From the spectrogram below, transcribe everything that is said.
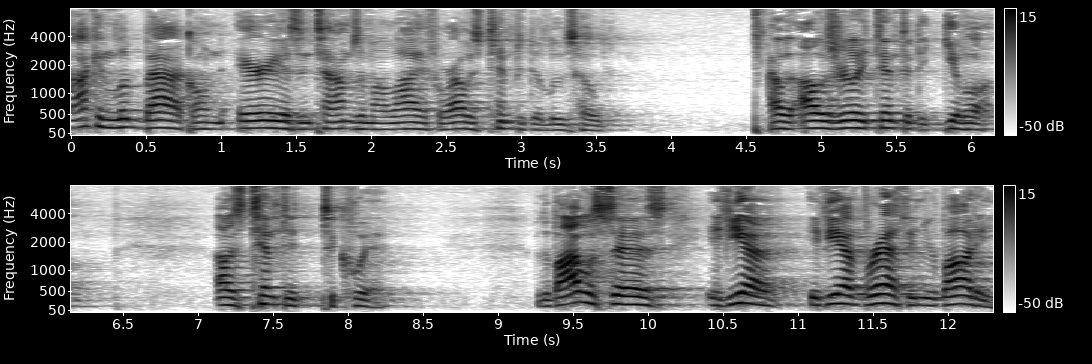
I can look back on areas and times in my life where I was tempted to lose hope. I, I was really tempted to give up. I was tempted to quit. But the Bible says if you have if you have breath in your body,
